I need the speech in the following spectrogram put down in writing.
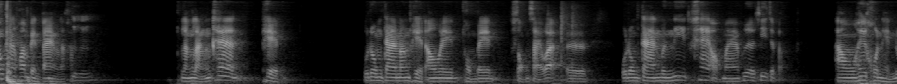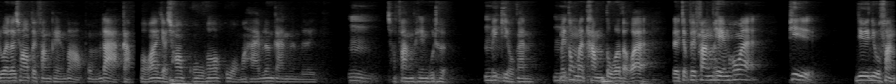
ต้องการความเปลี่ยนแปลงอยู่แล้วครับอืมหลังๆแค่เพจ อุดมการณ์บางเพจเอาไปผมไปสงสัยว่า เออ อุดมการณ์มึงนี่แค่ออกมาเพื่อที่จะแบบเอาให้คนเห็นด้วยแล้วชอบไปฟังเพลงเปล่า ผมด่ากลับ บอกว่าอย่าชอบกูเพราะว่ากูออกมาหายเรื่องการเมืองเลย อืมฟังเพลงกูเถอะอืมไม่เกี่ยวกันอืมไม่ต้องมาทำตัวแบบว่าเดี๋ยวจะไปฟังเพลง เพราะว่าพี่ยืนอยู่ฝั่ง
